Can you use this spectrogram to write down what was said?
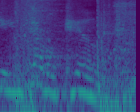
Team double kill.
